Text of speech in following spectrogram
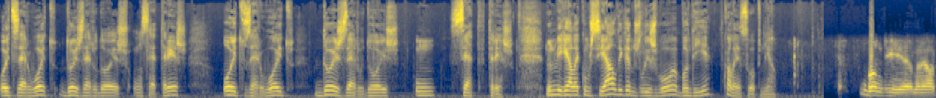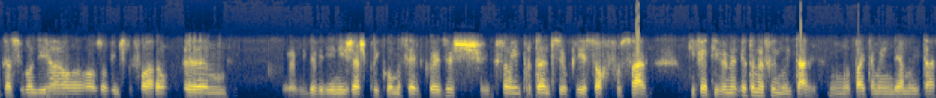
808-202-173, 808-202-173. Nuno Miguel é comercial, Liga-nos Lisboa. Bom dia. Qual é a sua opinião? Bom dia, Manuel Cássio. Bom dia aos ouvintes do Fórum. Um, David Inês já explicou uma série de coisas que são importantes. Eu queria só reforçar que efetivamente eu também fui militar, o meu pai também ainda é militar.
